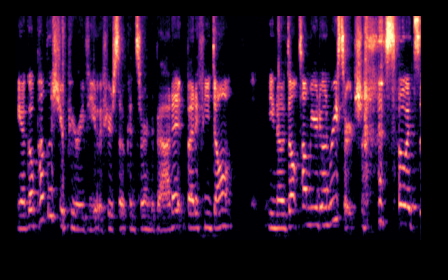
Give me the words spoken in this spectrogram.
You know, go publish your peer review if you're so concerned about it. But if you don't, you know, don't tell me you're doing research. so it's,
